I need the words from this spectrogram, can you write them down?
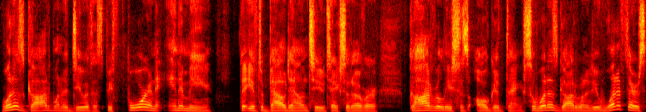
what does God want to do with us before an enemy that you have to bow down to takes it over? God releases all good things. So what does God want to do? What if there's,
